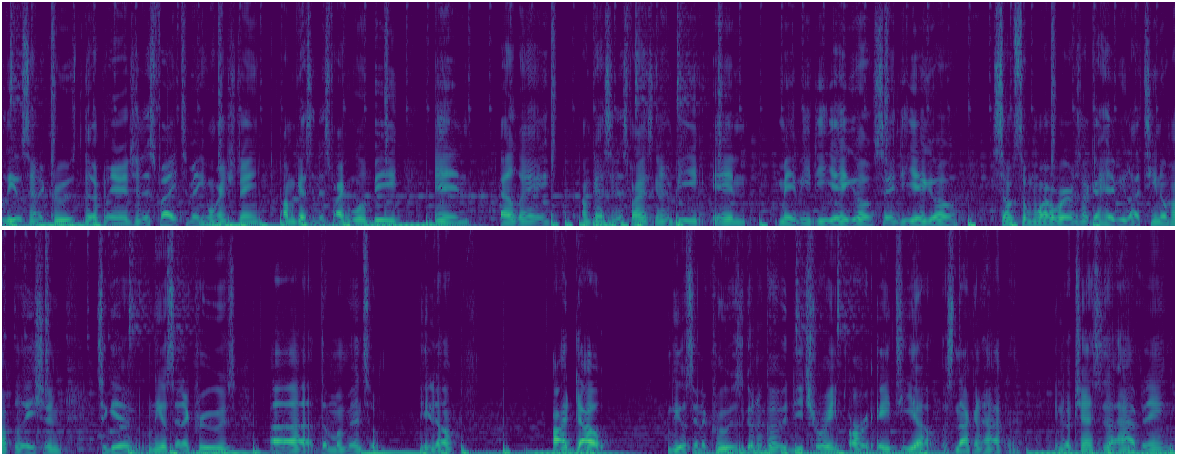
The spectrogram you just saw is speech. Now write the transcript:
Leo Santa Cruz the advantage in this fight to make it more interesting. I'm guessing this fight will be in LA. I'm guessing this fight is gonna be in maybe Diego, San Diego, some somewhere where there's like a heavy Latino population to give Leo Santa Cruz uh, the momentum. You know, I doubt Leo Santa Cruz is gonna go to Detroit or ATL. It's not gonna happen. You know, chances are happening.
